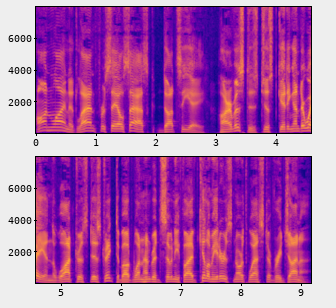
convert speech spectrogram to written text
Online at landforsalesask.ca. Harvest is just getting underway in the Watrous District, about 175 kilometers northwest of Regina.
